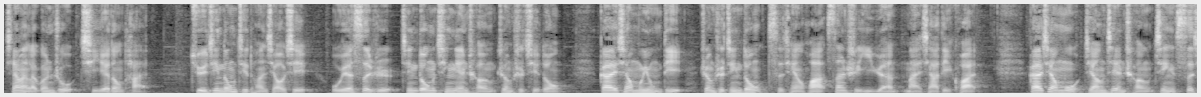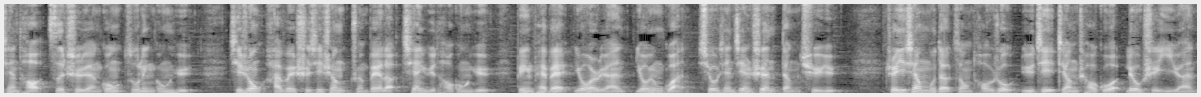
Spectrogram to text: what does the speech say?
下面来关注企业动态。据京东集团消息，五月四日，京东青年城正式启动。该项目用地正是京东此前花三十亿元买下地块。该项目将建成近四千套自持员工租赁公寓，其中还为实习生准备了千余套公寓，并配备幼儿园、游泳馆、休闲健身等区域。这一项目的总投入预计将超过六十亿元，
